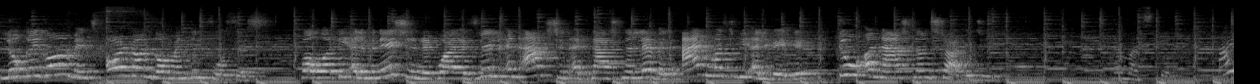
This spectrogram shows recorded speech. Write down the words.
local governments, or non governmental forces. Poverty elimination requires will and action at national level and must be elevated to a national strategy. Namaste. My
